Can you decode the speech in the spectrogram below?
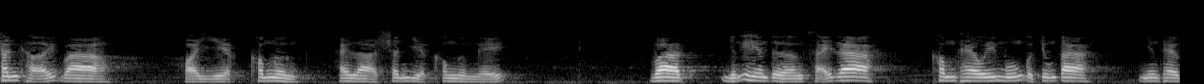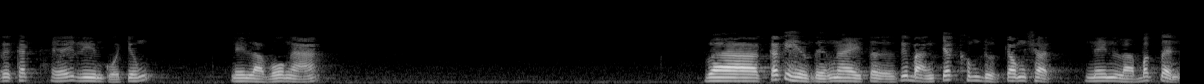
sanh khởi và hoại diệt không ngừng hay là sanh diệt không ngừng nghỉ. Và những cái hiện tượng xảy ra không theo ý muốn của chúng ta nhưng theo cái cách thế riêng của chúng nên là vô ngã. Và các cái hiện tượng này từ cái bản chất không được trong sạch nên là bất tịnh.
